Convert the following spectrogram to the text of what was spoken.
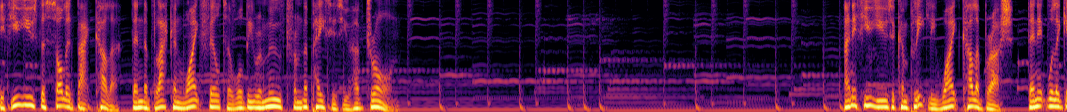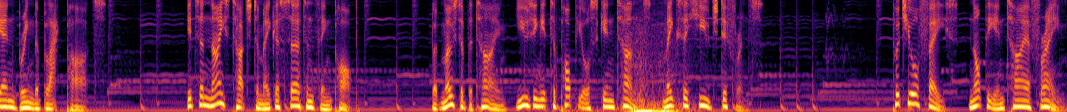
If you use the solid back color, then the black and white filter will be removed from the paces you have drawn. And if you use a completely white color brush, then it will again bring the black parts. It's a nice touch to make a certain thing pop. But most of the time, using it to pop your skin tons makes a huge difference. Put your face, not the entire frame.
